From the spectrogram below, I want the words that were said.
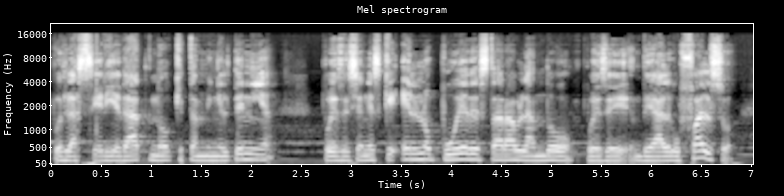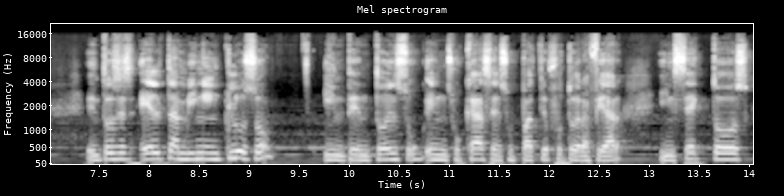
pues la seriedad, ¿no? Que también él tenía, pues decían es que él no puede estar hablando pues de, de algo falso. Entonces él también incluso intentó en su, en su casa, en su patio, fotografiar insectos,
